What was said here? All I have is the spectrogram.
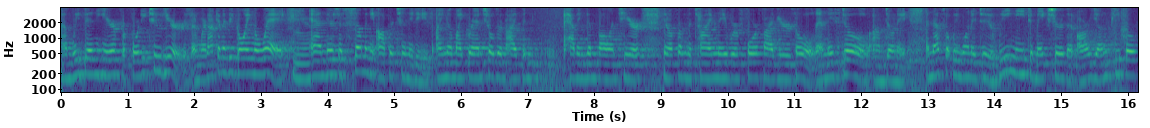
Um, we've been here for 42 years, and we're not going to be going away. And there's just so many opportunities. I know my grandchildren. I've been having them volunteer, you know, from the time they were four or five years old, and they still um, donate. And that's what we want to do. We need to make sure that our young people.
